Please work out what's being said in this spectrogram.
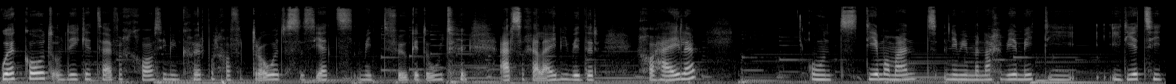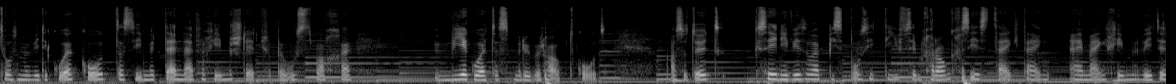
gut geht und ich jetzt einfach quasi meinem Körper kann vertrauen kann, dass es jetzt mit viel Geduld er sich alleine wieder kann heilen kann. Und diesen Moment nehme ich mir nachher wie mit in, in die Zeit, wo es mir wieder gut geht, dass ich mir dann einfach immer stärker bewusst mache, wie gut es mir überhaupt geht. Also dort sehe ich wie so etwas Positives im Kranksein. Es zeigt einem eigentlich immer wieder,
